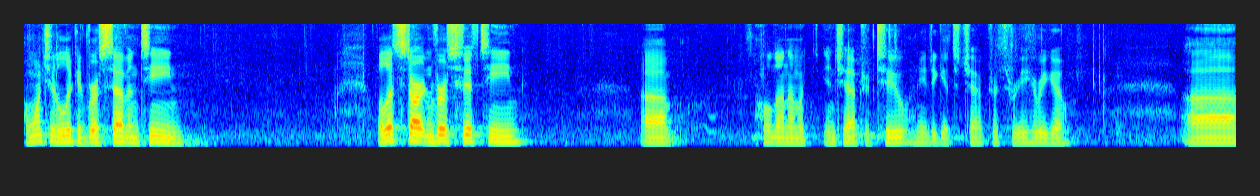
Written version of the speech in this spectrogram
I want you to look at verse 17. Well, let's start in verse 15. Um, hold on, I'm in chapter 2. I need to get to chapter 3. Here we go. Uh,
